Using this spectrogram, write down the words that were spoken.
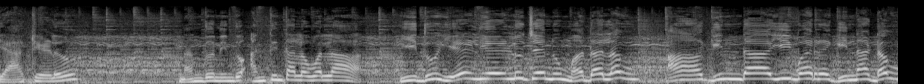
ಯಾಕೇಳು ನಂದು ನಿಂದು ಅಂತಿಂತ ಲವ್ ಅಲ್ಲ. ಇದು ಏಳು ಏಳು ಜನು ಲವ್. ಆಗಿಂದ ಈವರೆಗಿನ ಡವ್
